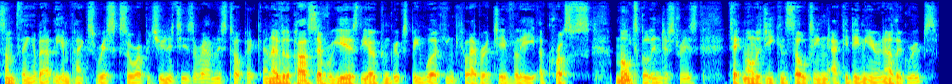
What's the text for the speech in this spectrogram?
something about the impacts, risks, or opportunities around this topic. And over the past several years, the Open Group's been working collaboratively across multiple industries, technology, consulting, academia, and other groups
